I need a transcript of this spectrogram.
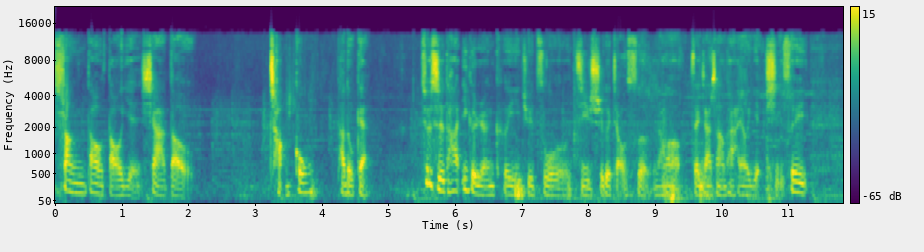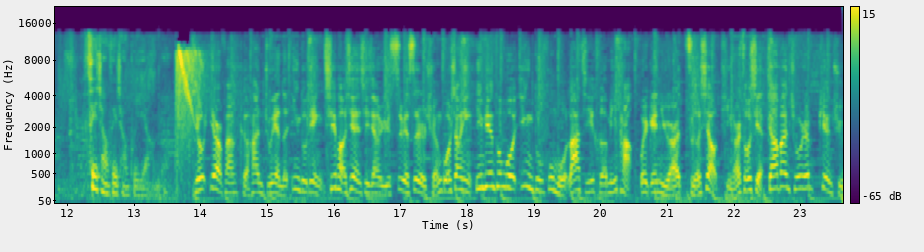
上到导演，下到场工，他都干。就是他一个人可以去做几十个角色，然后再加上他还要演戏，所以非常非常不一样的。由伊尔凡·可汗主演的印度电影《起跑线》即将于四月四日全国上映。影片通过印度父母拉吉和米塔为给女儿择校铤而走险，假扮穷人骗取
